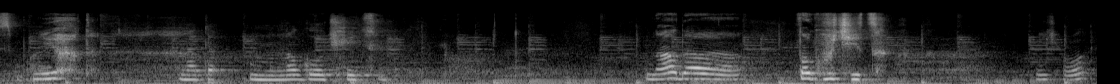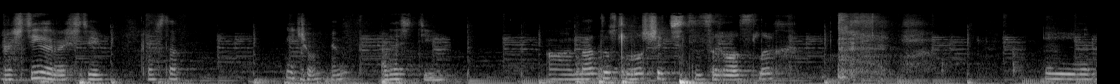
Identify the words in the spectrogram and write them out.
Спать. Нет. Надо много учиться. Надо много учиться. Ничего. Расти, расти. Просто ничего не надо. Расти. А, надо слушать взрослых. И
